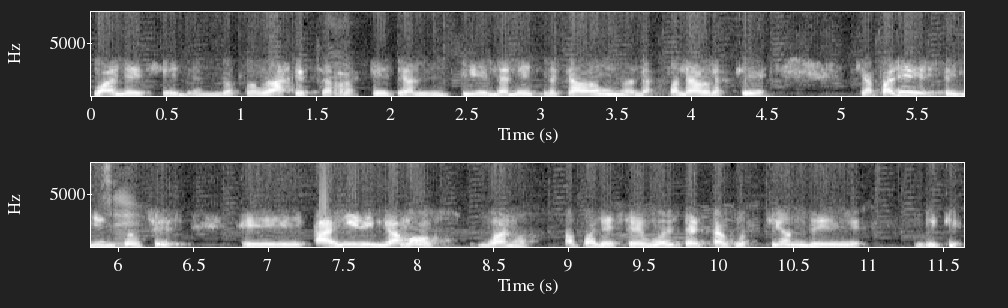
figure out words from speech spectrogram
cuales en los rodajes se respete al pie de la letra cada una de las palabras que, que aparece. Y entonces eh, ahí digamos, bueno, aparece de vuelta esta cuestión de, de que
